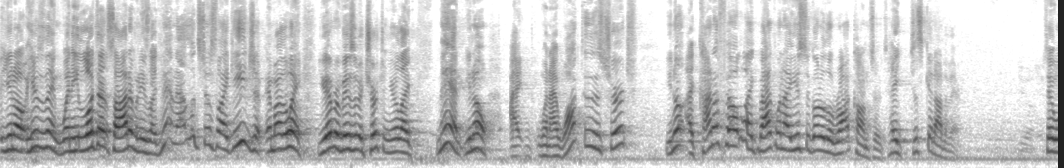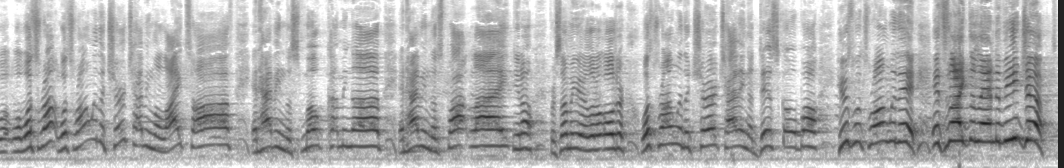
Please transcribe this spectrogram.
You know, here's the thing. When he looked at Sodom and he's like, man, that looks just like Egypt. And by the way, you ever visit a church and you're like, man, you know, I, when I walked in this church, you know, I kind of felt like back when I used to go to the rock concerts. Hey, just get out of there. Say, well, well, what's wrong? What's wrong with the church having the lights off and having the smoke coming up and having the spotlight? You know, for some of you are a little older, what's wrong with the church having a disco ball? Here's what's wrong with it. It's like the land of Egypt.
